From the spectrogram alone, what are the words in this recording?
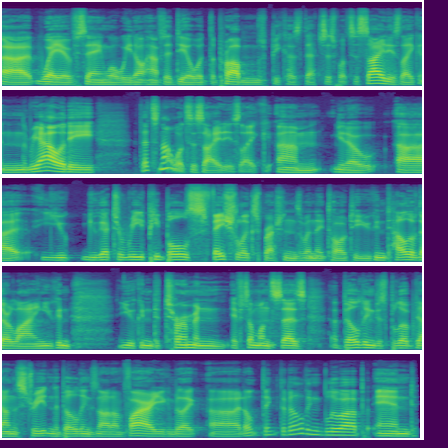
uh, way of saying, well, we don't have to deal with the problems because that's just what society is like. And in reality, That's not what society is like. Um, you know, uh, you you get to read people's facial expressions when they talk to you. You can tell if they're lying. You can you can determine if someone says a building just blew up down the street and the building's not on fire. You can be like, uh, I don't think the building blew up. And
